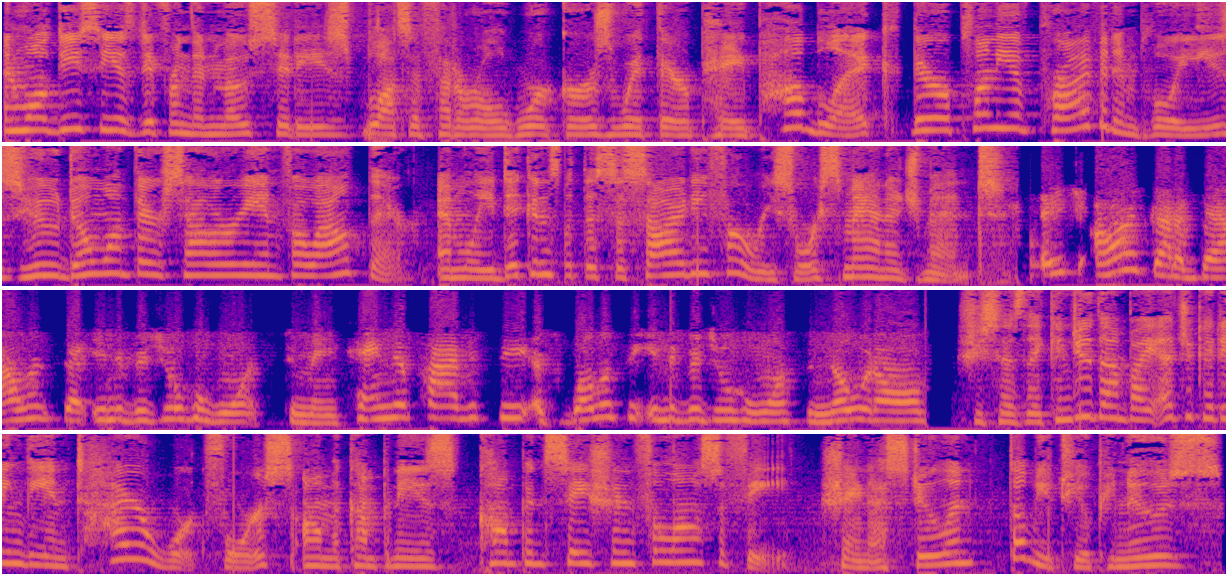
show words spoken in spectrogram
And while DC is different than most cities, lots of federal workers with their pay public, there are plenty of private employees who don't want their salary info out there. Emily Dickens with the Society for Resource Management. HR's got to balance that individual who wants to maintain their privacy as well as the individual who wants to know it all. She says they can do that by educating the entire workforce on the company's compensation philosophy. Shane Estulin, WTOP News.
